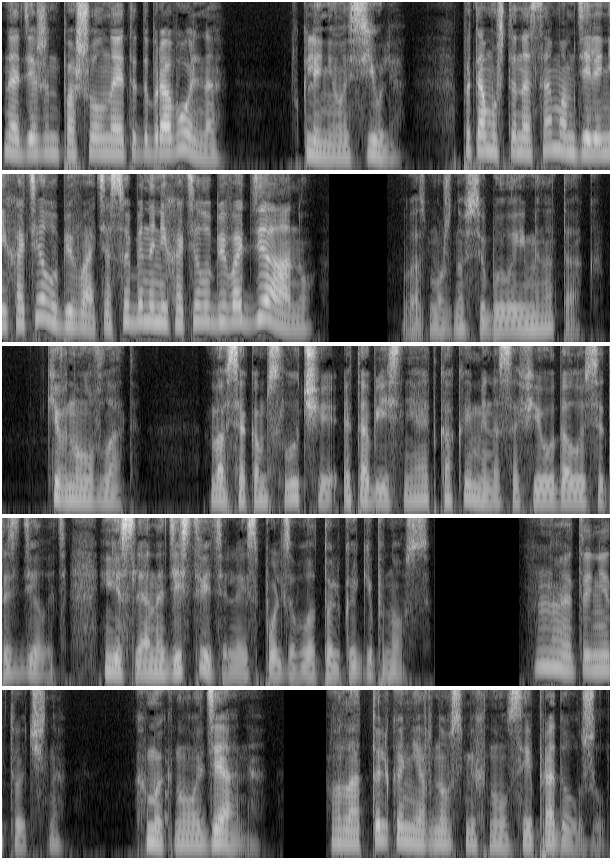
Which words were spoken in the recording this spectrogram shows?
Надежин пошел на это добровольно», — вклинилась Юля. «Потому что на самом деле не хотел убивать, особенно не хотел убивать Диану». «Возможно, все было именно так», — кивнул Влад. Во всяком случае, это объясняет, как именно Софии удалось это сделать, если она действительно использовала только гипноз. «Но это не точно», — хмыкнула Диана. Влад только нервно усмехнулся и продолжил.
